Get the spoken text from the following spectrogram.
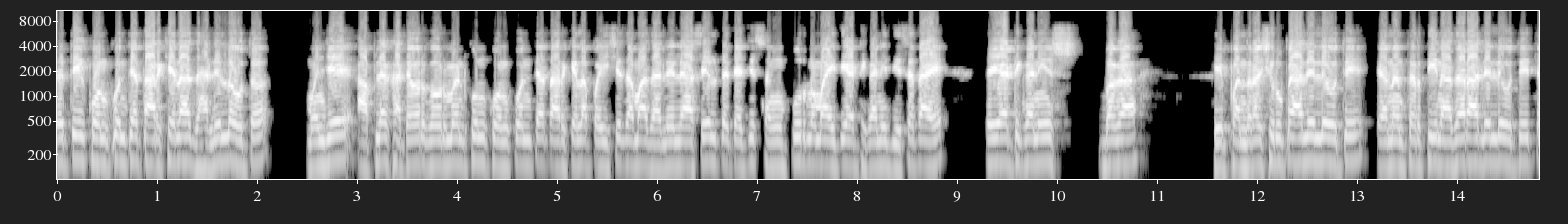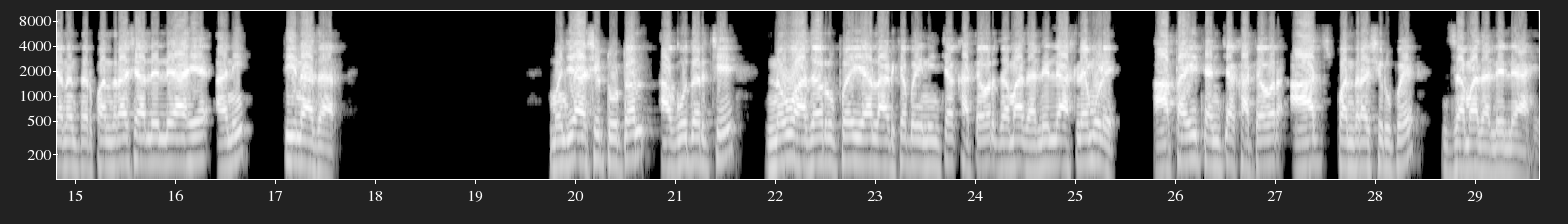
तर ते कोणकोणत्या तारखेला झालेलं होतं? म्हणजे आपल्या खात्यावर गव्हर्नमेंटकडून कोणकोणत्या तारखेला पैसे जमा झालेले असेल तर त्याची संपूर्ण माहिती या ठिकाणी दिसत आहे. तर या ठिकाणी बघा हे पंधराशे रुपये आलेले होते. त्यानंतर तीन हजार आलेले होते. त्यानंतर पंधराशे आलेले आहे आणि तीन हजार. म्हणजे असे टोटल अगोदरचे नऊ हजार रुपये या लाडक्या बहिणींच्या खात्यावर जमा झालेले असल्यामुळे आताही त्यांच्या खात्यावर आज पंधराशे रुपये जमा झालेले आहे.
